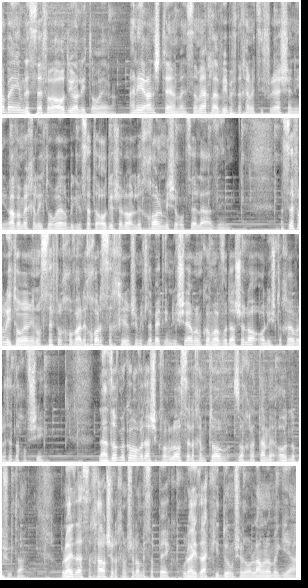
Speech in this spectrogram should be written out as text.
הבאים לספר האודיו להתעורר. אני ערן שטרן ואני שמח להביא בפניכם את ספרי השני, רב המכר להתעורר, בגרסת האודיו שלו לכל מי שרוצה להאזין. הספר להתעורר הינו ספר חובה לכל שכיר שמתלבט אם להישאר במקום העבודה שלו או להשתחרר ולצאת לחופשי. לעזוב מקום עבודה שכבר לא עושה לכם טוב, זו החלטה מאוד לא פשוטה. אולי זה השכר שלכם שלא מספק, אולי זה הקידום שלעולם לא מגיע,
